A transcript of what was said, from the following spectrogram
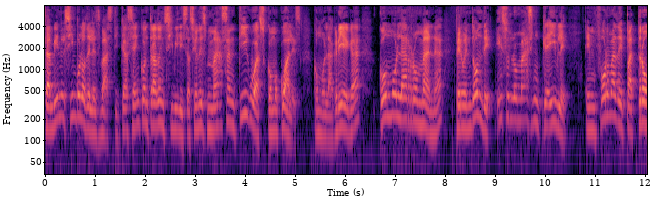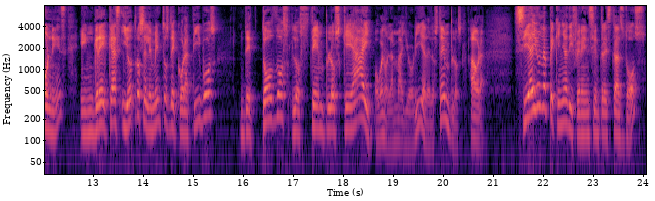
también el símbolo de la esvástica se ha encontrado en civilizaciones más antiguas, como cuáles, como la griega, como la romana pero ¿en dónde? Eso es lo más increíble. En forma de patrones, en grecas y otros elementos decorativos de todos los templos que hay, o bueno, la mayoría de los templos. Ahora, si hay una pequeña diferencia entre estas dos,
